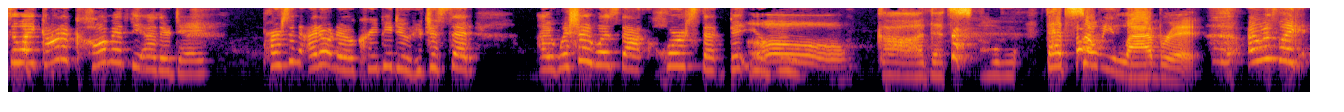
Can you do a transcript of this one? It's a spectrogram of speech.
so I got a comment the other day, person I don't know, creepy dude who just said, "I wish I was that horse that bit your oh. boob." God, that's so that's so elaborate. I was like,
